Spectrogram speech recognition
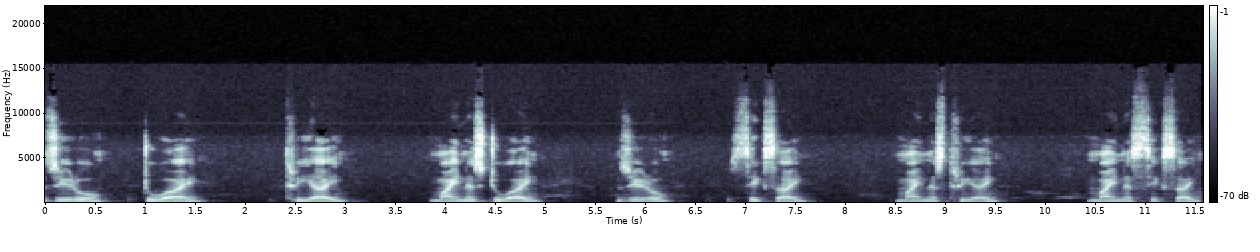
0 2i 3i minus 2i 0 6i minus 3i minus 6i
